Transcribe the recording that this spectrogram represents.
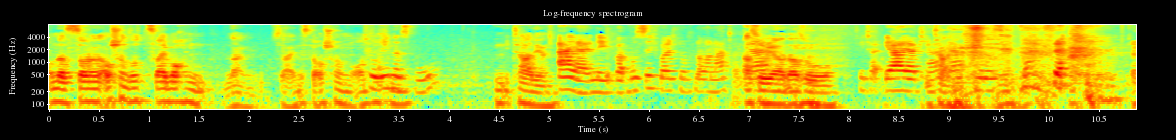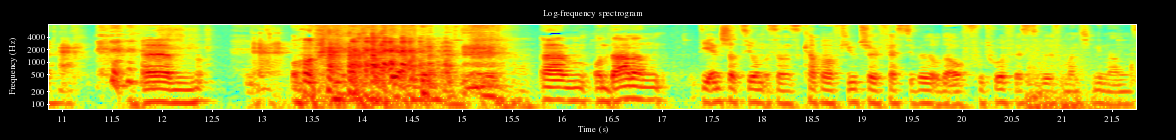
Und das soll auch schon so zwei Wochen lang sein. Das war auch schon ordentlich. Turin in, ist wo? In Italien. Ah ja, nee, wusste ich, wollte ich noch nochmal nachfragen. Achso, ja, da so. Ita ja, ja, klar. Italien. Du sagst, ja. ähm, und, ähm, und da dann die Endstation ist dann das Kappa Future Festival oder auch Futur Festival von manchen genannt.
